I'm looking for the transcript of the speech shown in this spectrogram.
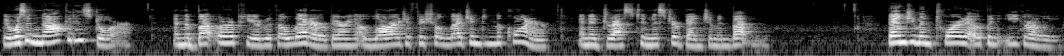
There was a knock at his door, and the butler appeared with a letter bearing a large official legend in the corner and addressed to Mr. Benjamin Button. Benjamin tore it open eagerly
